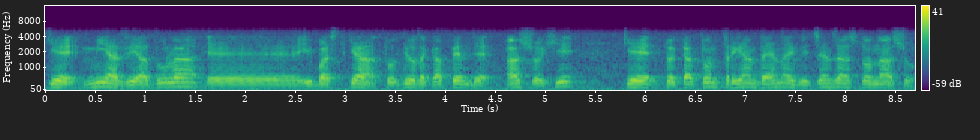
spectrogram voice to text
Και μία διαδούλα, ε, η Μπαστιά το 2-15 Άσοχη και το 131 η Βιτσέντζα στον Άσο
